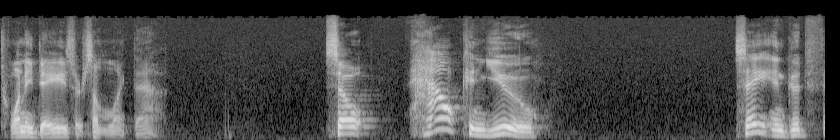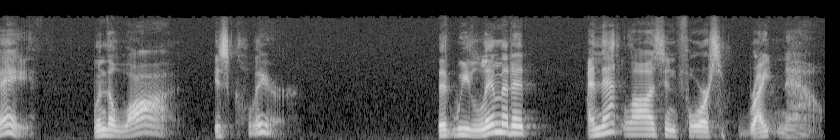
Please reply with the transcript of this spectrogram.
20 days or something like that. So, how can you say in good faith when the law is clear that we limit it and that law is in force right now?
